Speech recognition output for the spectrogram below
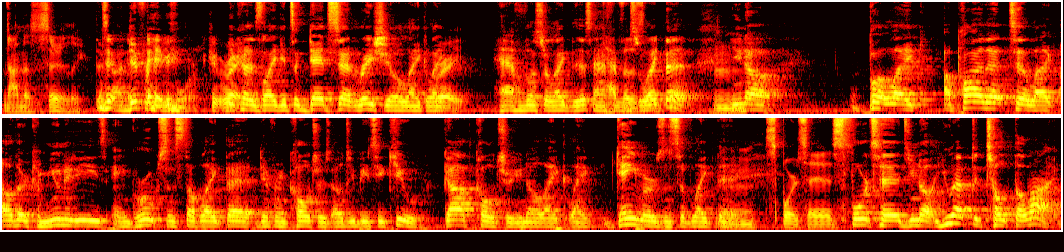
Not necessarily. They're not different anymore. right. Because like it's a dead set ratio. Like like Right. half of us are like this, half, Half of us are like that. Mm-hmm. You know. But like apply that to like other communities and groups and stuff like that, different cultures, LGBTQ, goth culture, you know, like like gamers and stuff like that Mm-hmm. sports heads. sports heads, you know, you have to tote the line.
